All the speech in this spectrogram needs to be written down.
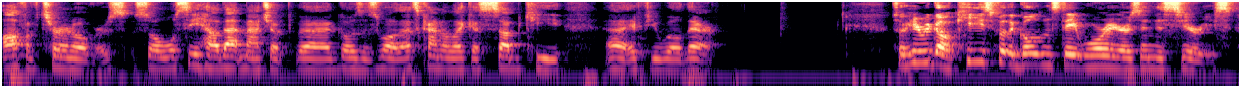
off of turnovers. So we'll see how that matchup uh, goes as well. That's kind of like a sub key, uh, if you will, there. So here we go. Keys for the Golden State Warriors in this series.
